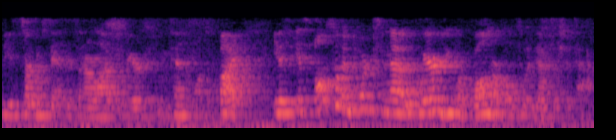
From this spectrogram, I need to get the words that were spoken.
these circumstances in our lives that we, are, we tend to want to fight, is it's also important to know where you are vulnerable to a devilish attack.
